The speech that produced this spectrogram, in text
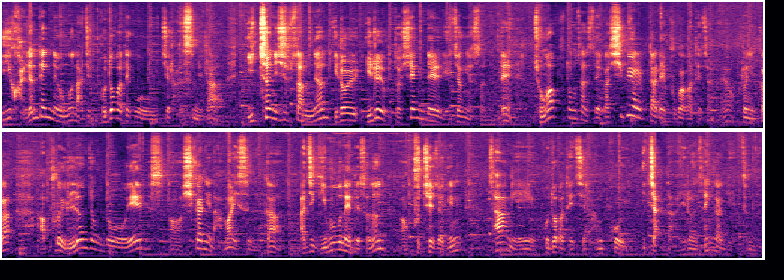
이 관련된 내용은 아직 보도가 되고 있질 않습니다. 2023년 1월 1일부터 시행될 예정이었었는데 종합부동산세가 12월 달에 부과가 되잖아요. 그러니까 앞으로 1년 정도의 어, 시간이 남아 있으니까 아직 이 부분에 대해서는 어, 구체적인 사항이 보도가 되지 않고 있지 않나 이런 생각이 듭니다.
